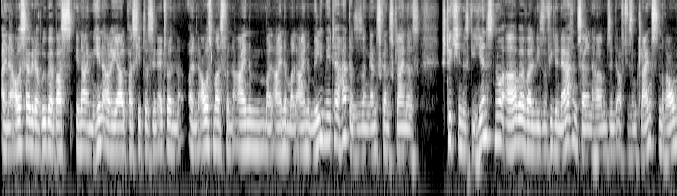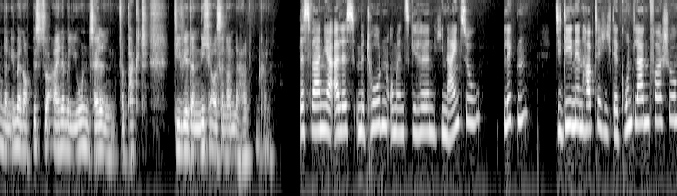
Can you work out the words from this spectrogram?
eine Aussage darüber, was in einem Hirnareal passiert, das in etwa ein Ausmaß von einem mal einem mal einem Millimeter hat. Das ist ein ganz, ganz kleines Stückchen des Gehirns nur, aber weil wir so viele Nervenzellen haben, sind auf diesem kleinsten Raum dann immer noch bis zu einer Million Zellen verpackt, die wir dann nicht auseinanderhalten können. Das waren ja alles Methoden, um ins Gehirn hineinzublicken. Sie dienen hauptsächlich der Grundlagenforschung,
